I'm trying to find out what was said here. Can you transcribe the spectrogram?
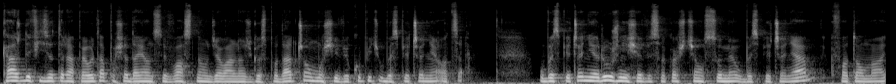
Każdy fizjoterapeuta posiadający własną działalność gospodarczą musi wykupić ubezpieczenie OC. Ubezpieczenie różni się wysokością sumy ubezpieczenia, kwotą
